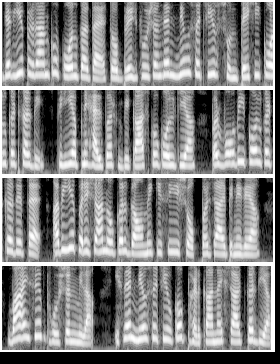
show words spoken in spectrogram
जब ये प्रधान को कॉल करता है तो ब्रिजभूषण ने न्यू सचिव सुनते ही कॉल कट कर दी। फिर ये अपने हेल्पर विकास को कॉल किया, पर वो भी कॉल कट कर देता है। अभी ये परेशान होकर गाँव में किसी शॉप पर चाय पीने गया। वहाँ इसे भूषण मिला। इसने न्यू सचिव को भड़काना स्टार्ट कर दिया।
